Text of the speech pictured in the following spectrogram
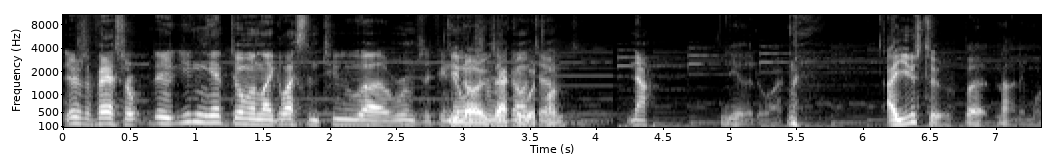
There's a faster. You can get to them in like less than two uh, rooms if you Do you know, know which you're exactly going which to. ones? No. Neither do I. I used to, but not anymore.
